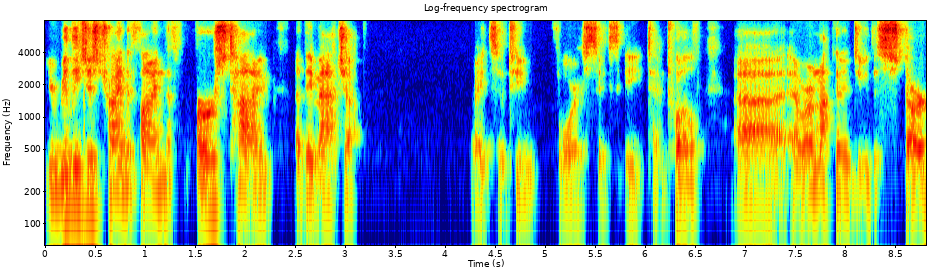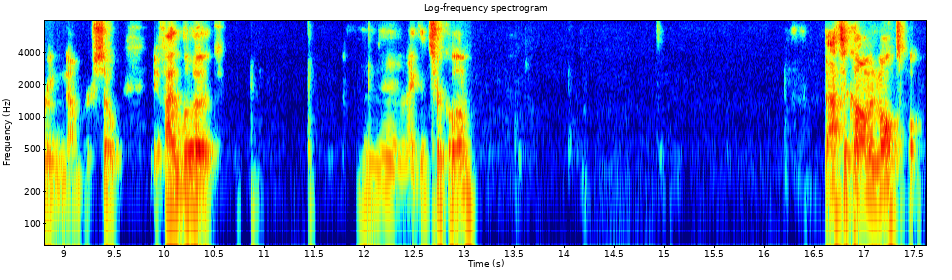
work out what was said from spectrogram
You're really just trying to find the first time that they match up, right? So 2, 4, 6, 8, 10, 12. Uh, and I'm not going to do the starting number. So if I look, and I can circle them, that's a common multiple,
